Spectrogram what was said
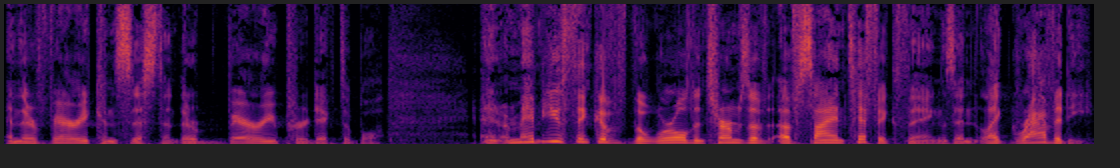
and they're very consistent, they're very predictable. And, or maybe you think of the world in terms of, of scientific things and like gravity.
